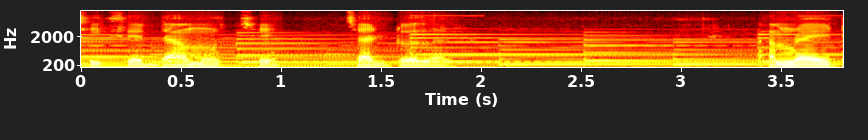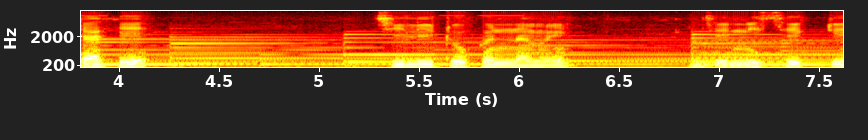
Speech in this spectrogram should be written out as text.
সিক্সের দাম হচ্ছে চার ডলার আমরা এটাকে চিলি টোকেন নামে, যে নিচে একটি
